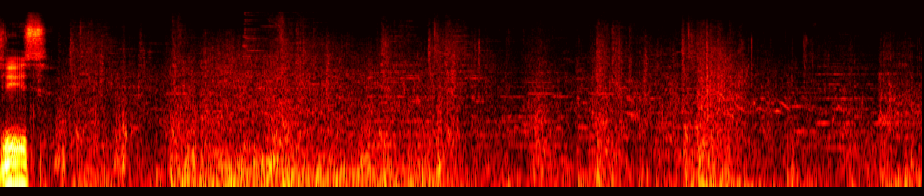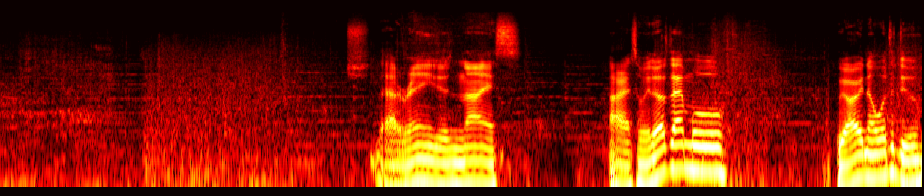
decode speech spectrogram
Jeez. That range is nice. All right, so he does that move. We already know what to do.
